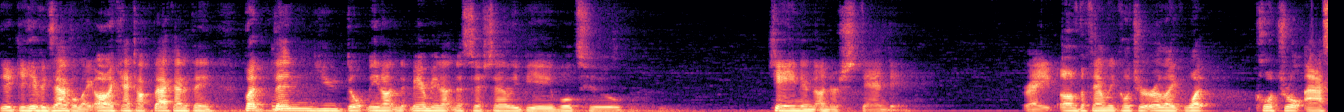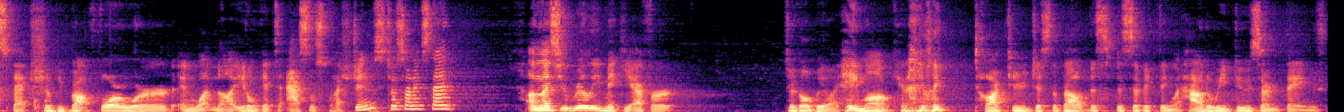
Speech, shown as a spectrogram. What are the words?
you, give example like, oh, I can't talk back kind of thing. But mm-hmm. then you don't may not may or may not necessarily be able to gain an understanding, right, of the family culture or like what cultural aspects should be brought forward and whatnot. You don't get to ask those questions to a certain extent mm-hmm. unless you really make the effort to go be like, hey mom, can I like talk to you just about this specific thing? Like how do we do certain things?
